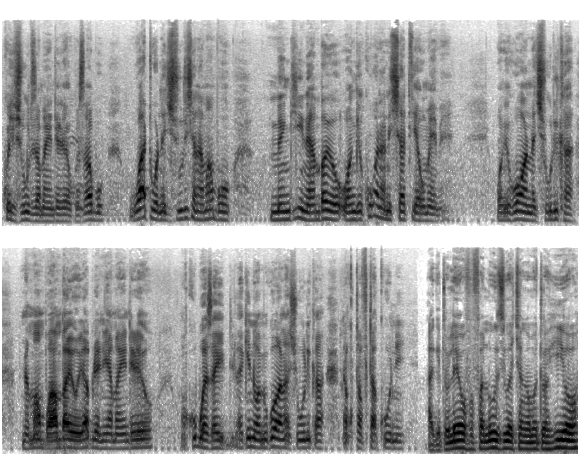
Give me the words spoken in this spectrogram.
kwenye shughuli za maendeleo, kwa sababu watu wanajishughulisha na mambo mengine ambayo wangekuwa na nishati ya umeme wangekuwa wanashughulika na mambo ambayo labda ni ya maendeleo makubwa zaidi, lakini wamekuwa wanashughulika na kutafuta kuni. Akitolea ufafanuzi wa changamoto hiyo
